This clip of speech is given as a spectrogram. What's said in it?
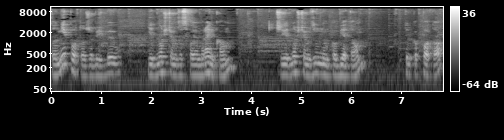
to nie po to, żebyś był jednością ze swoją ręką, czy jednością z inną kobietą, tylko po to,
